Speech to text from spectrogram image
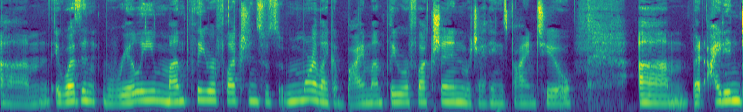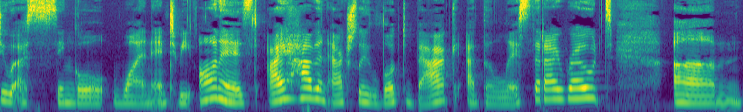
Um, it wasn't really monthly reflections, it was more like a bi monthly reflection, which I think is fine too. Um, but I didn't do a single one. And to be honest, I haven't actually looked back at the list that I wrote um,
